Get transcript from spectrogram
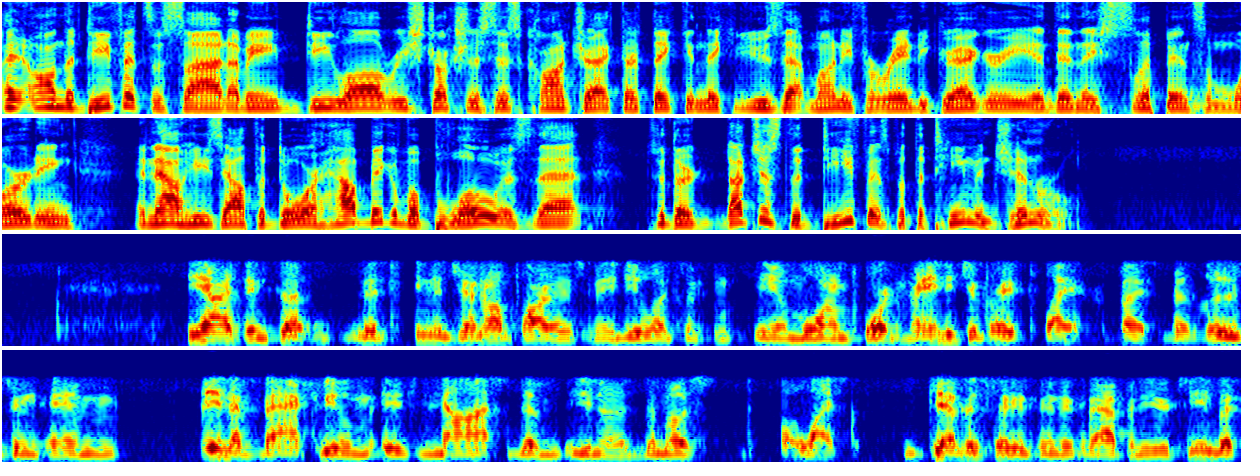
And on the defensive side, I mean, D Law restructures this contract. They're thinking they could use that money for Randy Gregory, and then they slip in some wording, and now he's out the door. How big of a blow is that to their not just the defense, but the team in general? Yeah, I think the the team in general part is maybe what's you know more important. Randy's a great player, but but losing him in a vacuum is not the you know the most like devastating thing that could happen to your team. But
